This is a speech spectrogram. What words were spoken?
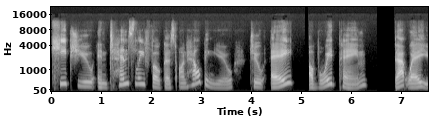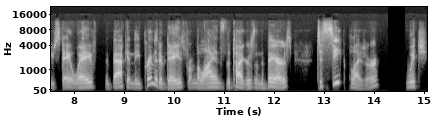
keeps you intensely focused on helping you to A, avoid pain. That way you stay away back in the primitive days from the lions, the tigers, and the bears to seek pleasure, which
